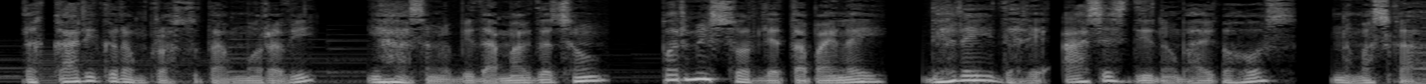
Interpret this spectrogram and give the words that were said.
र कार्यक्रम प्रस्तुता म रवि यहाँसँग विदा माग्दछौ। परमेश्वरले तपाईँलाई धेरै धेरै आशिष दिनु भएको होस्। नमस्कार।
